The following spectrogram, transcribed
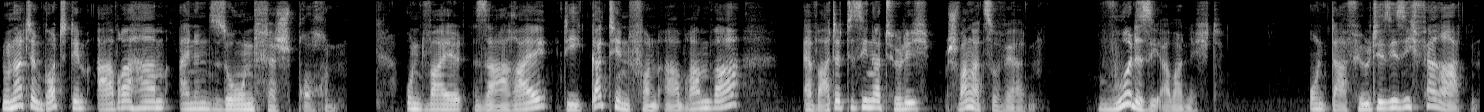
Nun hatte Gott dem Abraham einen Sohn versprochen. Und weil Sarai die Gattin von Abraham war, erwartete sie natürlich, schwanger zu werden. Wurde sie aber nicht. Und da fühlte sie sich verraten.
